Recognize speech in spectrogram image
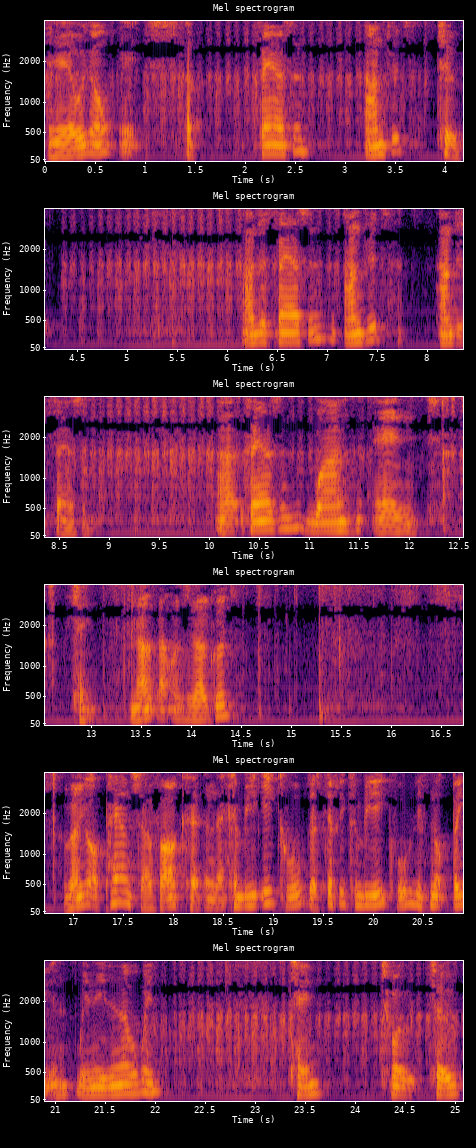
Here we go, it's a thousand, hundred, two. Hundred thousand, hundred, hundred thousand. Uh, thousand, one, and No, that one's no good. We've only got a pound so far, and that can be equal. That definitely can be equal, if not beaten. We need another win. Ten, two, two,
